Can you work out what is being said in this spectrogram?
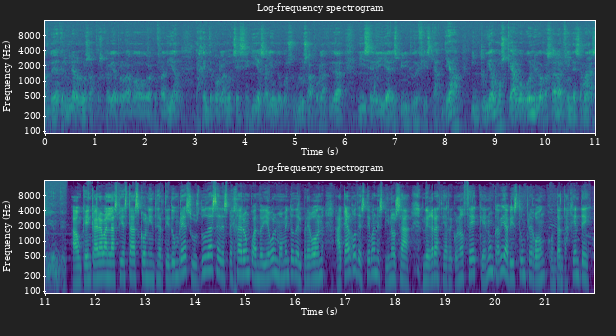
cuando ya terminaron los actos que había programado la cofradía, la gente por la noche seguía saliendo con su blusa por la ciudad y se veía el espíritu de fiesta. Ya intuíamos que algo bueno iba a pasar al fin de semana siguiente. Aunque encaraban las fiestas con incertidumbre, sus dudas se despejaron cuando llegó el momento del pregón a cargo de Esteban Espinosa. De Gracia reconoce que nunca había visto un pregón con tanta gente.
